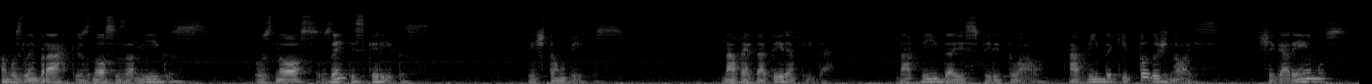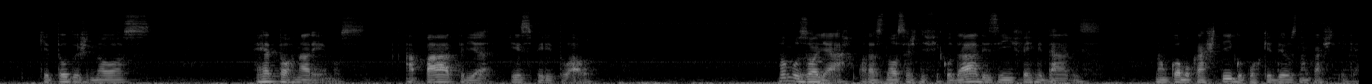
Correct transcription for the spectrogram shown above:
vamos lembrar que os nossos amigos, os nossos entes queridos, estão vivos na verdadeira vida, na vida espiritual, a vida que todos nós chegaremos, que todos nós retornaremos, a pátria espiritual. Vamos olhar para as nossas dificuldades e enfermidades, não como castigo, porque Deus não castiga,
